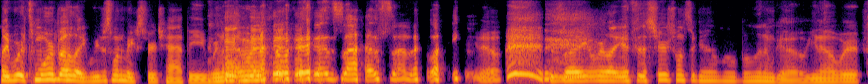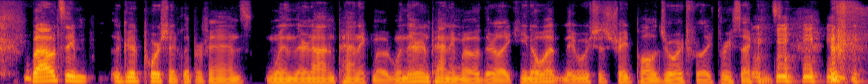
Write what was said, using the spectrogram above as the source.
Like, where it's more about like we just want to make Serge happy. We're not, we're not. it's not. It's not like you know. It's like we're like if the Serge wants to go, we'll, we'll let him go. You know, we're. But I would say a good portion of Clipper fans, when they're not in panic mode, when they're in panic mode, they're like, you know what? Maybe we should just trade Paul George for like three seconds.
